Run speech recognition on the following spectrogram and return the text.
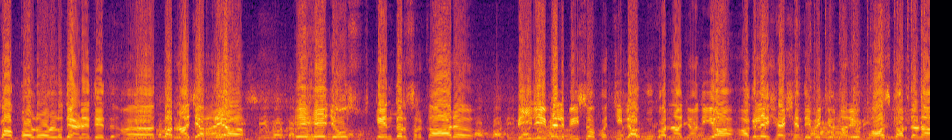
ਕਾਕੜ ਰੋਡ ਲੁਧਿਆਣੇ ਤੇ ਧਰਨਾ ਚੱਲ ਰਿਹਾ, ਇਹ ਜੋ ਕੇਂਦਰ ਸਰਕਾਰ ਬਿਜਲੀ ਬਿੱਲ 2025 ਲਾਗੂ ਕਰਨਾ ਚਾਹੁੰਦੀ ਆ, ਅਗਲੇ ਸੈਸ਼ਨ ਦੇ ਵਿੱਚ ਉਹਨਾਂ ਨੇ ਉਹ ਪਾਸ ਕਰ ਦੇਣਾ।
